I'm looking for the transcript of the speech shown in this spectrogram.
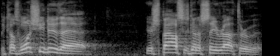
Because once you do that, your spouse is going to see right through it.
